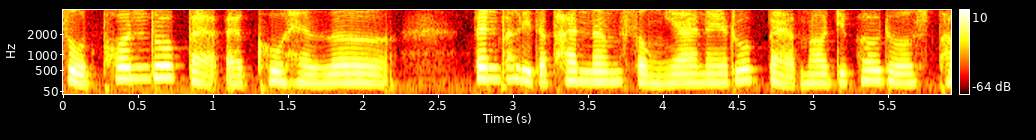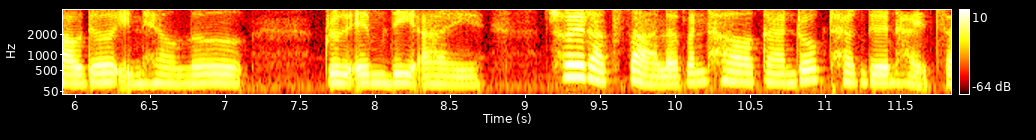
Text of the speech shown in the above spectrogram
สูตรพ่นรูปแบบ a c u h e l e r เป็นผลิตภัณฑ์นำส่งยาในรูปแบบ Multiple Dose Powder Inhaler หรือ MDI ช่วยรักษาและบรรเทาอาการโรคทางเดินหายใจ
